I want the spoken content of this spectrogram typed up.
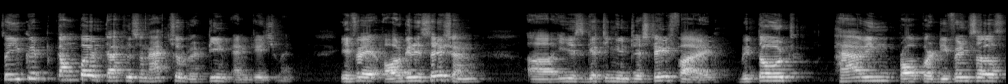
So you could compare that with an actual team engagement. If an organization uh, is getting into a street fight without having proper defenses,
